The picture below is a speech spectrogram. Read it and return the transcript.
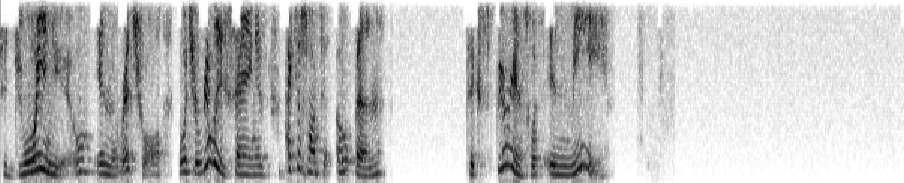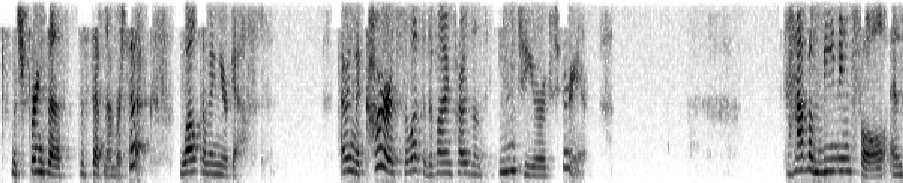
to join you in the ritual. But what you're really saying is, I just want to open to experience what's in me Which brings us to step number six, welcoming your guest. Having the courage to let the divine presence into your experience. To have a meaningful and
